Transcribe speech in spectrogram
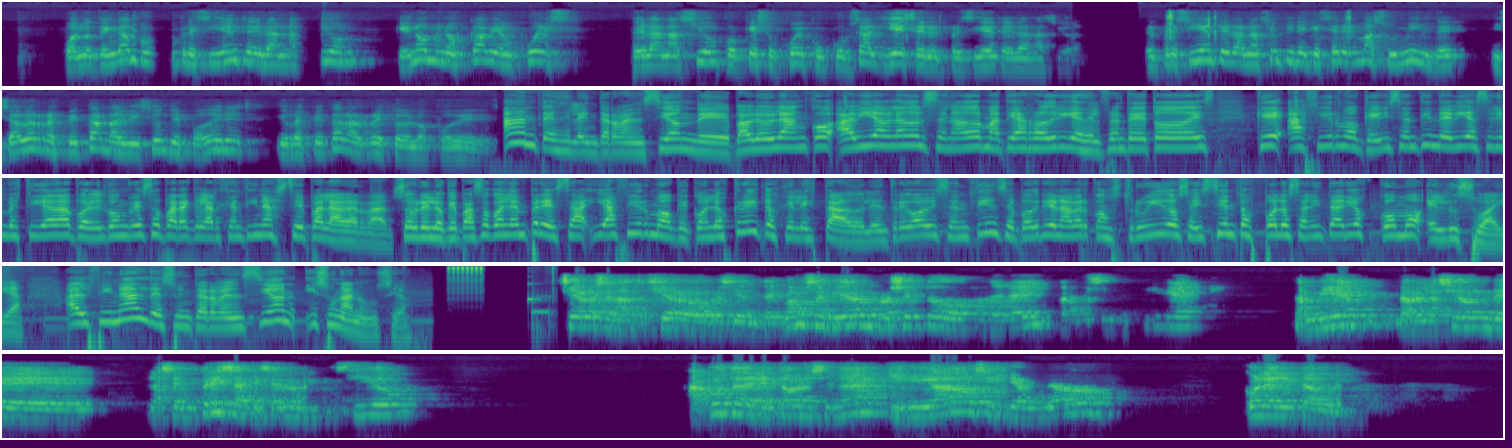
Cuando tengamos un presidente de la nación que no menoscabe a un juez de la nación porque es un juez concursal y ese es el presidente de la nación. El presidente de la nación tiene que ser el más humilde y saber respetar la división de poderes y respetar al resto de los poderes. Antes de la intervención de Pablo Blanco, había hablado el senador Matías Rodríguez del Frente de Todos, que afirmó que Vicentín debía ser investigada por el Congreso para que la Argentina sepa la verdad sobre lo que pasó con la empresa y afirmó que con los créditos que el Estado le entregó a Vicentín se podrían haber construido 600 polos sanitarios como el de Ushuaia. Al final de su intervención hizo un anuncio. Cierro, cierro, presidente. Vamos a enviar un proyecto de ley para que se investigue también la relación de las empresas que se han enriquecido a costa del Estado Nacional y ligados y triangulados con la dictadura.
